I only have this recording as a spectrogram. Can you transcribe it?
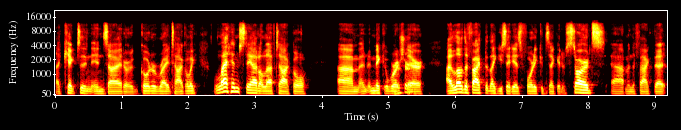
like kick to an inside or go to right tackle. Like let him stay out at left tackle, um, and, and make it work sure. there. I love the fact that like you said he has 40 consecutive starts, um, and the fact that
